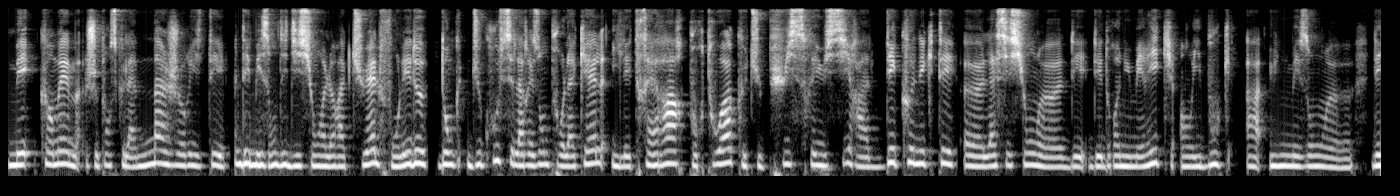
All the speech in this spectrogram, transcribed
Mais quand même, je pense que la majorité des maisons d'édition à l'heure actuelle font les deux. Donc du coup, c'est la raison pour laquelle il est très rare pour toi que tu puisses réussir à déconnecter la session des, des, droits numériques en e-book à une maison d'édition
